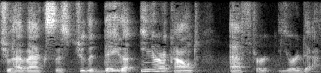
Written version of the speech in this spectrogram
to have access to the data in your account after your death.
